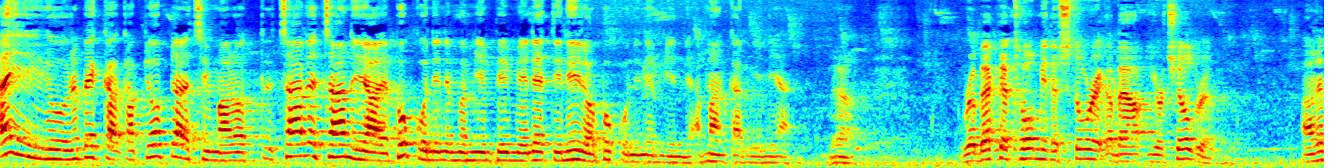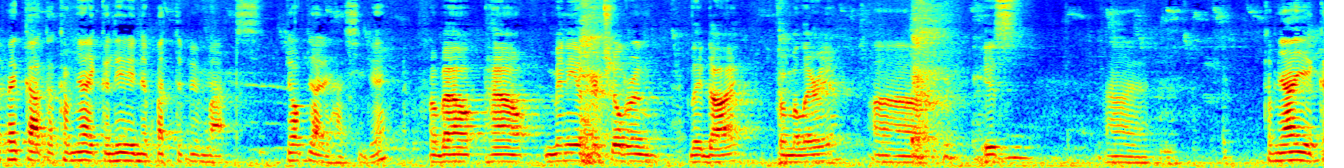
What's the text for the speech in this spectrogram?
အဲ့ဒီလိုရဘက်ကာကပြောပြတဲ့အချိန်မှာတော့ကြားပဲကြားနေရတယ်ပုဂ္ဂိုလ်နေနဲ့မမြင်ပေမဲ့လည်းဒီနေ့တော့ပုဂ္ဂိုလ်နေနဲ့မြင်တယ်အမှန်ကမြင်နေရတယ် Yeah. Rebecca told me the story about your children. အာရဘက်ကာကခမည်းရဲ့ကလေးတွေနဲ့ပတ်သက်ပြီးမှပြောပြတဲ့ဟာရှိတယ် about how many of your children they die from malaria အာ is အာခမည်းရဲ့က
